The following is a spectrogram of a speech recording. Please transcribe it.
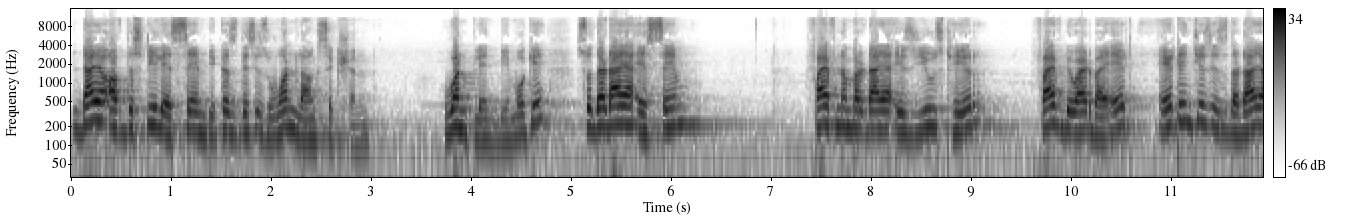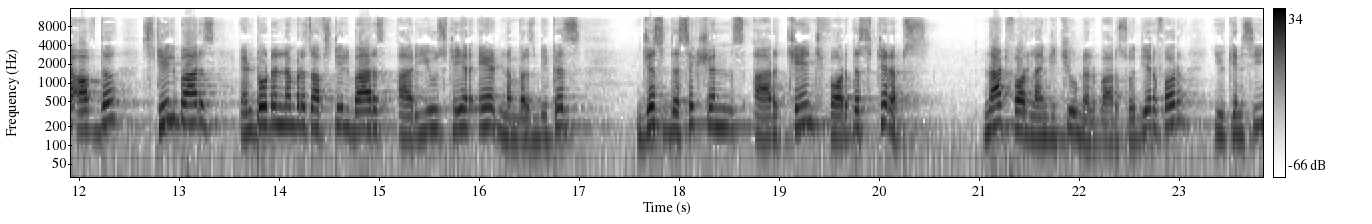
dia of the steel is same because this is one long section one plane beam okay? So the dia is same. 5 number dia is used here. 5 divided by 8 8 inches is the dia of the steel bars and total numbers of steel bars are used here 8 numbers because just the sections are changed for the stirrups not for longitudinal bars so therefore you can see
